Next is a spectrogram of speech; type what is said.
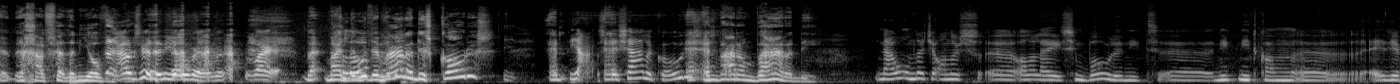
Eh, Daar gaat het verder niet over. Daar gaan we het verder niet over hebben. Maar Maar, maar Geloof er, er waren dus codes. En, ja, speciale codes. en, en waarom waren die? Nou, omdat je anders eh, allerlei symbolen niet, eh, niet, niet kan. je,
